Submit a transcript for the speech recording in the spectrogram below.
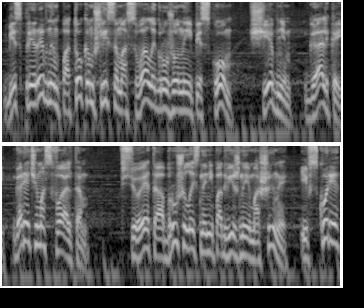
Беспрерывным потоком шли самосвалы, груженные песком, щебнем, галькой, горячим асфальтом. Все это обрушилось на неподвижные машины и вскоре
